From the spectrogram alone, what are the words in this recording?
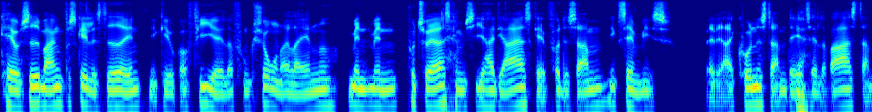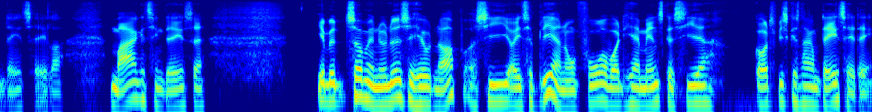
kan jo sidde mange forskellige steder, enten i geografi eller funktioner eller andet. Men, men på tværs, kan man sige, har de ejerskab for det samme, eksempelvis hvad det er, kundestamdata, ja. eller varestamdata, eller marketingdata. Jamen, så er man jo nødt til at hæve den op og sige, og etablere nogle forer, hvor de her mennesker siger, godt, vi skal snakke om data i dag.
